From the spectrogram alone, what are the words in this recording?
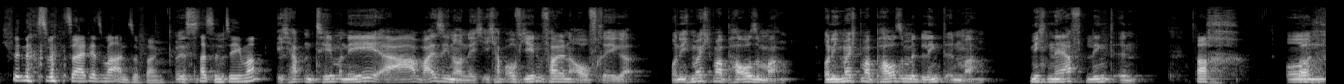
Ich finde, es wird Zeit, jetzt mal anzufangen. Ist, Hast du ein Thema? Ich habe ein Thema, nee, ja, weiß ich noch nicht. Ich habe auf jeden Fall einen Aufreger. Und ich möchte mal Pause machen. Und ich möchte mal Pause mit LinkedIn machen. Mich nervt LinkedIn. Ach. Und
